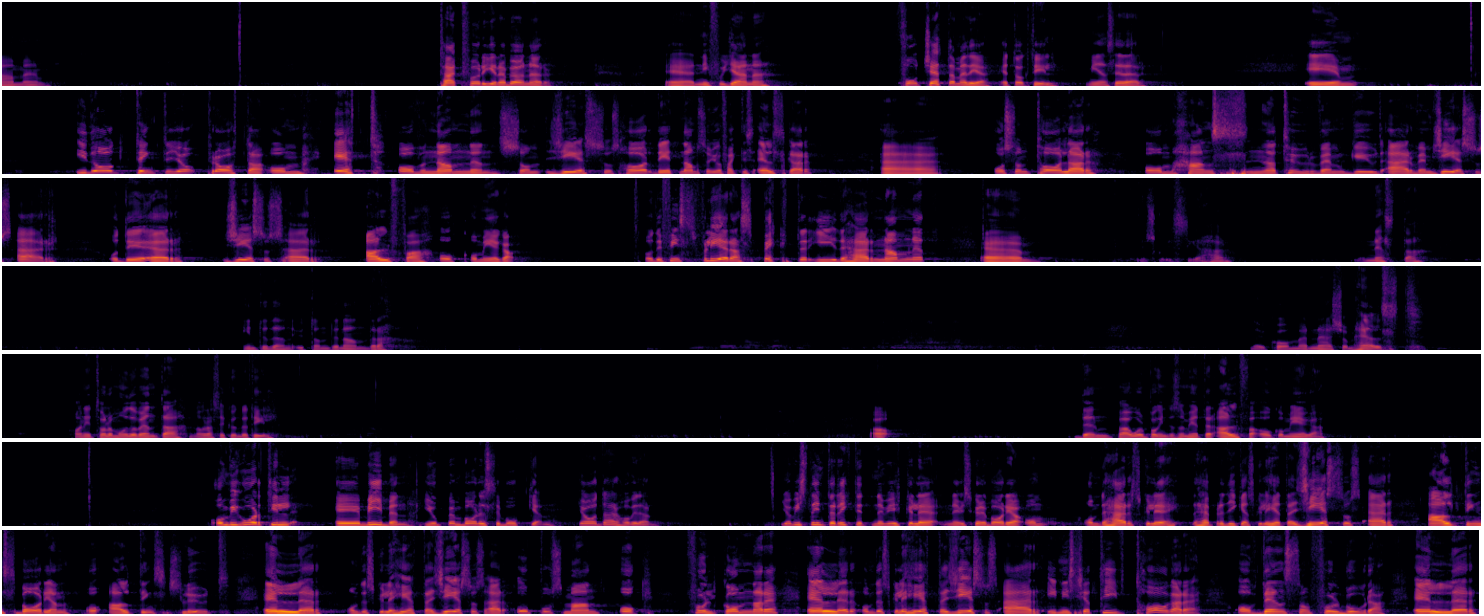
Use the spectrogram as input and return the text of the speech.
Amen. Tack för era böner. Eh, ni får gärna fortsätta med det ett tag till medan jag är där. Eh, idag tänkte jag prata om ett av namnen som Jesus har. Det är ett namn som jag faktiskt älskar. Eh, och som talar om hans natur, vem Gud är, vem Jesus är. Och det är Jesus är alfa och omega. Och det finns flera aspekter i det här namnet. Eh, nu ska vi se här. Nästa. Inte den, utan den andra. Nu kommer när som helst. Har ni tålamod att vänta några sekunder till? Ja. Den powerpointen som heter alfa och omega. Om vi går till eh, Bibeln i Uppenbarelseboken, ja där har vi den. Jag visste inte riktigt när vi skulle, när vi skulle börja om, om det här, skulle, den här predikan skulle heta Jesus är alltings början och alltings slut. Eller om det skulle heta Jesus är upphovsman och fullkomnare. Eller om det skulle heta Jesus är initiativtagare av den som fullbordar. Eller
